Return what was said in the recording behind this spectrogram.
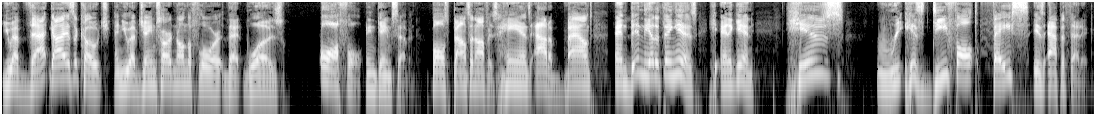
You have that guy as a coach, and you have James Harden on the floor that was awful in game seven. Balls bouncing off his hands, out of bounds. And then the other thing is, and again, his his default face is apathetic.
